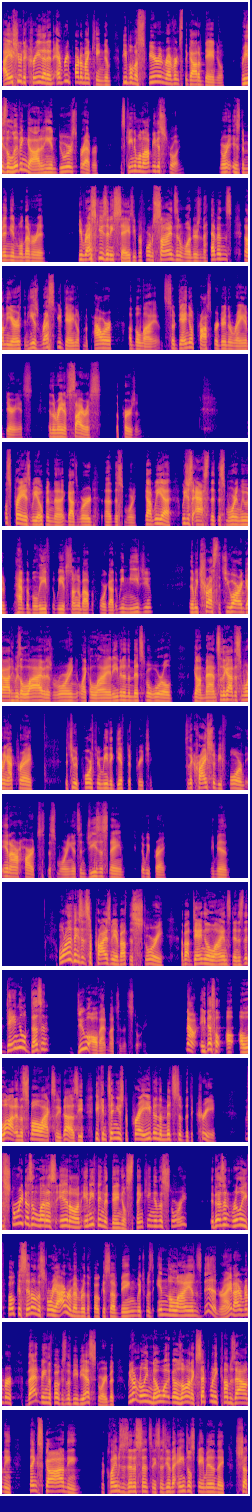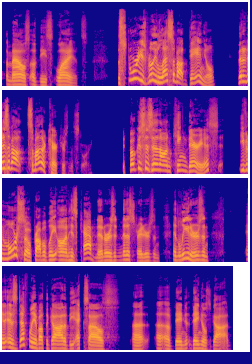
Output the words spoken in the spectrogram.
I issue a decree that in every part of my kingdom, people must fear and reverence the God of Daniel, for he is the living God and he endures forever. His kingdom will not be destroyed, nor his dominion will never end. He rescues and he saves. He performs signs and wonders in the heavens and on the earth, and he has rescued Daniel from the power of the lions. So Daniel prospered during the reign of Darius and the reign of Cyrus the Persian. Let's pray as we open uh, God's word uh, this morning. God, we, uh, we just ask that this morning we would have the belief that we have sung about before, God, that we need you. And that we trust that you are a God who is alive and is roaring like a lion, even in the midst of a world gone mad. And so, the God, this morning I pray that you would pour through me the gift of preaching so that Christ would be formed in our hearts this morning. It's in Jesus' name that we pray. Amen. One of the things that surprised me about this story about Daniel the lion's den is that Daniel doesn't do all that much in this story. Now, he does a, a, a, lot in the small acts that he does. He, he continues to pray even in the midst of the decree. The story doesn't let us in on anything that Daniel's thinking in the story. It doesn't really focus in on the story I remember the focus of being, which was in the lion's den, right? I remember that being the focus of the VBS story, but we don't really know what goes on except when he comes out and he thanks God and he proclaims his innocence and he says, you know, the angels came in and they shut the mouths of these lions. The story is really less about Daniel than it is about some other characters in the story. It focuses in on King Darius, even more so probably on his cabinet or his administrators and, and leaders, and, and, it's definitely about the God of the exiles uh, uh, of Daniel, Daniel's God.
